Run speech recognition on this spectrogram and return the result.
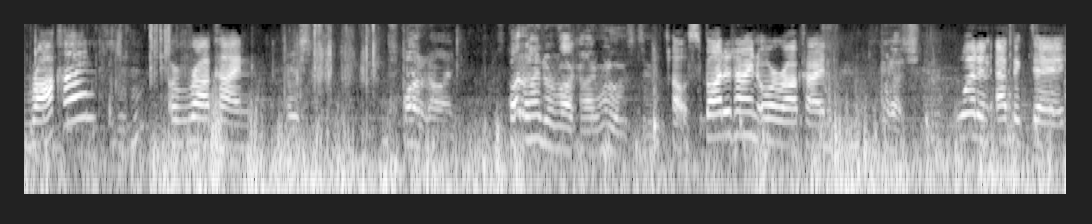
rock hind? Mhm. A rock hind. Or spotted hind. Spotted hind or rock hind, one of those two. Oh, spotted hind or rock hind. We're not sure. What an epic day.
